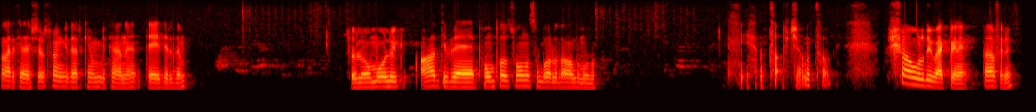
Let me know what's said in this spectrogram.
Arkadaşlar son giderken bir tane değdirdim. Selamünaleyküm. Hadi be. Pompalısı olmasa bu arada aldım onu. ya tabii canım tabii. Şu an vurdu bak beni. Aferin.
